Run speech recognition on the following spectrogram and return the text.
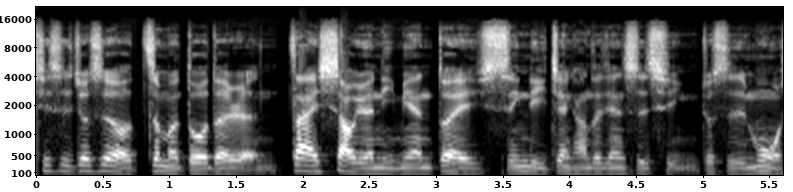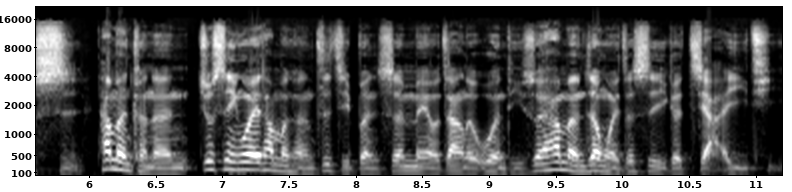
其实就是有这么多的人在校园里面对心理健康这件事情就是漠视，他们可能就是因为他们可能自己本身没有这样的问题，所以他们认为这是一个假议题。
